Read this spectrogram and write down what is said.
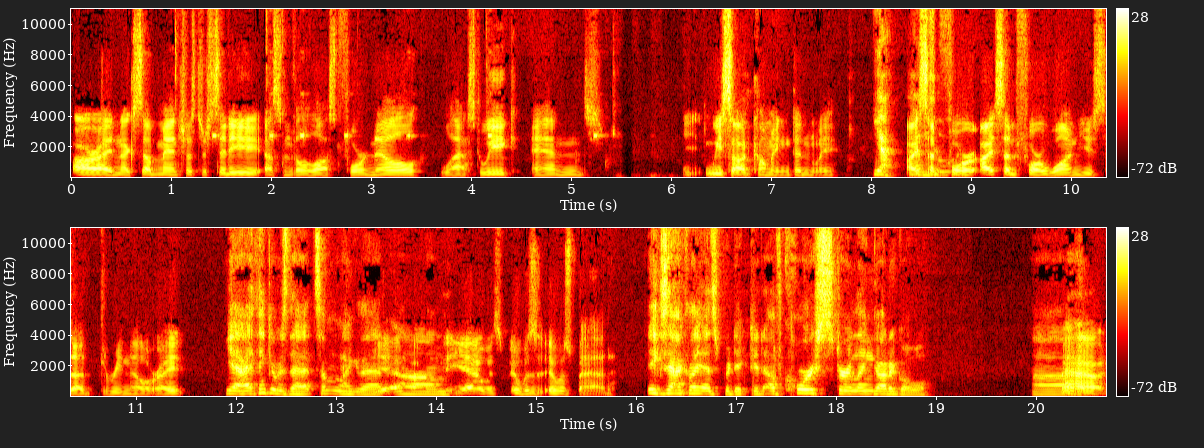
All right, next up, Manchester City. Aston Villa lost 4 0 last week, and we saw it coming, didn't we? Yeah, I said four. I said four one. You said three 0 right? Yeah, I think it was that something like that. Yeah. Um, Yeah, it was. It was. It was bad. exactly as predicted. Of course, Sterling got a goal. Uh, yeah,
